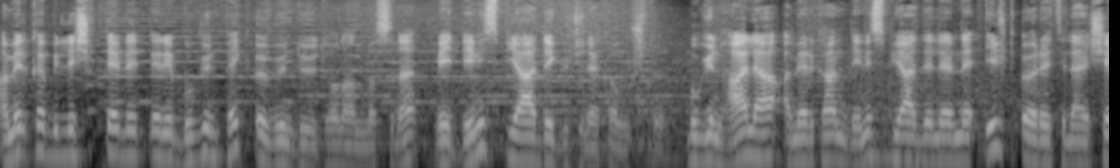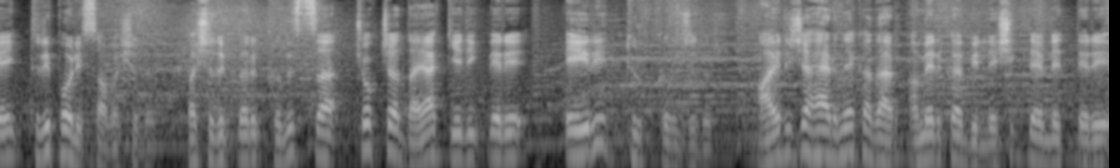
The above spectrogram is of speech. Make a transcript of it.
Amerika Birleşik Devletleri bugün pek övündüğü donanmasına ve deniz piyade gücüne kavuştu. Bugün hala Amerikan deniz piyadelerine ilk öğretilen şey Tripoli Savaşı'dır. Taşıdıkları kılıçsa çokça dayak yedikleri eğri Türk kılıcıdır. Ayrıca her ne kadar Amerika Birleşik Devletleri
